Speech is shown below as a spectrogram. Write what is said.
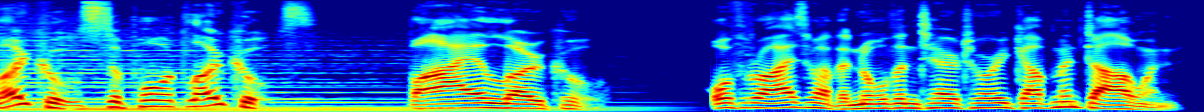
Locals support locals. Buy local. Authorised by the Northern Territory Government, Darwin.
